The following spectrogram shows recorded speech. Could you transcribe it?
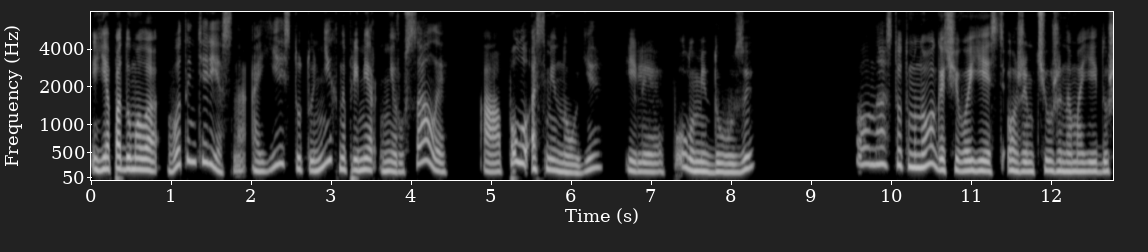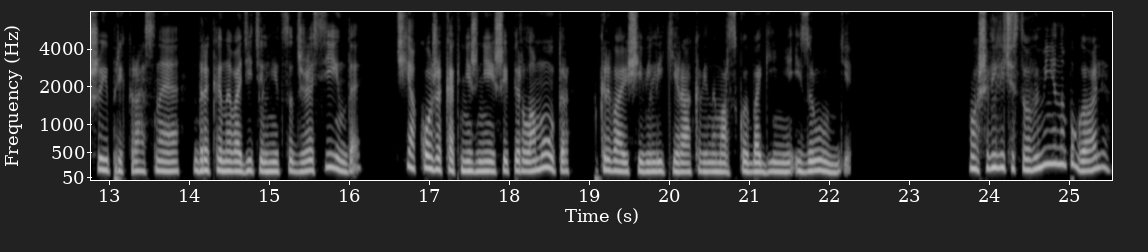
И я подумала, вот интересно, а есть тут у них, например, не русалы, а полуосьминоги или полумедузы? У нас тут много чего есть, о жемчужина моей души, прекрасная драконоводительница Джасинда, чья кожа как нежнейший перламутр, покрывающий великие раковины морской богини из Рунди. «Ваше Величество, вы меня напугали».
